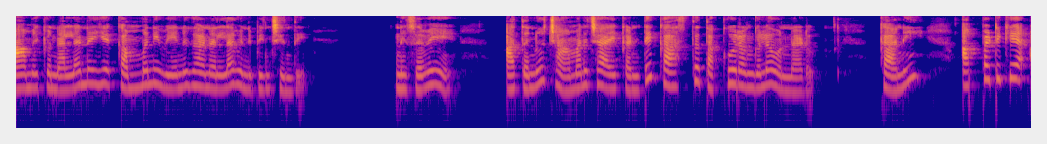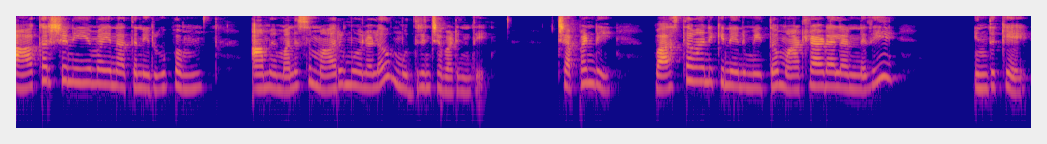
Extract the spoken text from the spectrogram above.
ఆమెకు నల్లనయ్య కమ్మని వేణుగానల్లా వినిపించింది. నిజమే అతను చామన ఛాయ కంటే కాస్త తక్కువ రంగులో ఉన్నాడు. కానీ అప్పటికే ఆకర్షణీయమైన అతని రూపం ఆమె మనసు మారుమూలలో ముద్రించబడింది. చెప్పండి వాస్తవానికి నేను మీతో మాట్లాడాలన్నది ఇందుకే.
